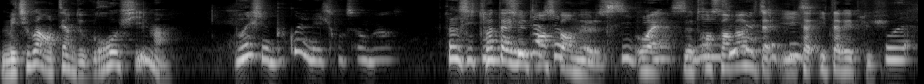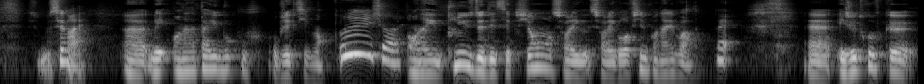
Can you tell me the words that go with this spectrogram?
Mais tu vois, en termes de gros films, Moi, j'ai beaucoup aimé le Transformers. Enfin, c'était toi, t'as aimé Transformers. Super- Ouais, le Transformers, il t'avait plu. Ouais. C'est vrai. Euh, mais on n'en a pas eu beaucoup, objectivement. Oui, c'est vrai. On a eu plus de déceptions sur les, sur les gros films qu'on allait voir. Ouais. Euh, et je trouve que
